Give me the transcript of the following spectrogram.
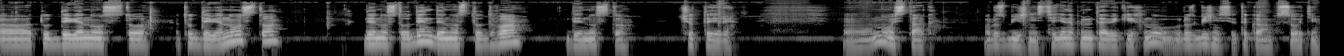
Е, Тут 90, тут 90, 91, 92, 94. Е, Ну, ось так. Розбіжність. Я не пам'ятаю, в яких. Ну, розбіжність така в соті.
